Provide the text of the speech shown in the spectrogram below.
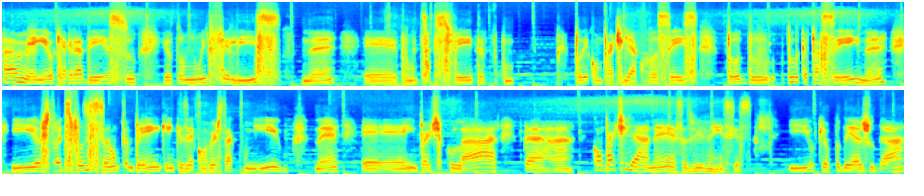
Amém. Eu que agradeço. Eu estou muito feliz, né? Estou é, muito satisfeita com poder compartilhar com vocês todo, tudo que eu passei, né? E eu estou à disposição também, quem quiser conversar comigo, né? É, em particular, para compartilhar, né? Essas vivências. E o que eu puder ajudar,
